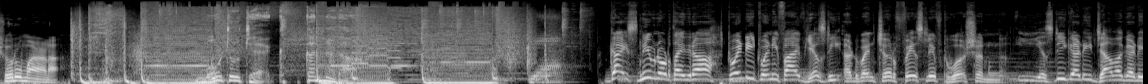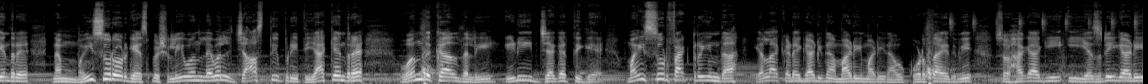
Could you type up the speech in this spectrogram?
ಶುರು ಮಾಡೋಣ. ಮೋಟೋಟೆಕ್ ಕನ್ನಡ ಗೈಸ್ ನೀವು ನೋಡ್ತಾ ಇದ್ದೀರಾ twenty twenty five Yezdi adventure facelift version ಈ ಎಸ್ ಡಿ ಗಾಡಿ ಜಾವ ಗಾಡಿ ಅಂದರೆ ನಮ್ಮ ಮೈಸೂರವ್ರಿಗೆ ಎಸ್ಪೆಷಲಿ ಒಂದು ಲೆವೆಲ್ ಜಾಸ್ತಿ ಪ್ರೀತಿ. ಯಾಕೆಂದರೆ ಒಂದು ಕಾಲದಲ್ಲಿ ಇಡೀ ಜಗತ್ತಿಗೆ ಮೈಸೂರು ಫ್ಯಾಕ್ಟ್ರಿಯಿಂದ ಎಲ್ಲ ಕಡೆ ಗಾಡಿನ ಮಾಡಿ ಮಾಡಿ ನಾವು ಕೊಡ್ತಾ ಇದ್ವಿ. ಸೊ ಹಾಗಾಗಿ ಈ ಎಸ್ ಡಿ ಗಾಡಿ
